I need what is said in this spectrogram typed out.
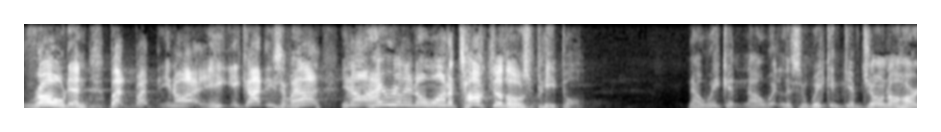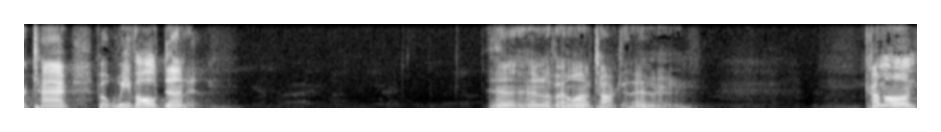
road and but but you know he, he got he said well you know i really don't want to talk to those people now we can now listen, we can give Jonah a hard time, but we've all done it. I don't know if I want to talk to them. Come on.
